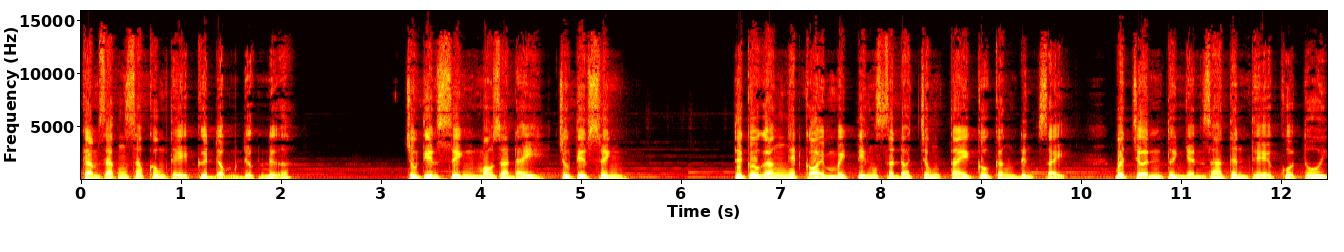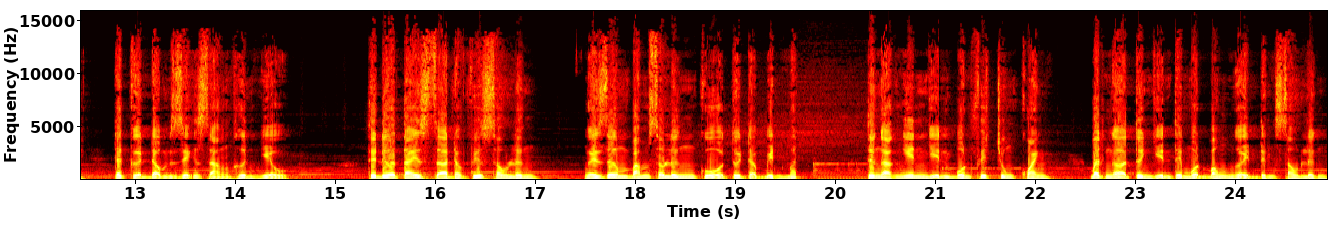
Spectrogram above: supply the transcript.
Cảm giác sắp không thể cử động được nữa. Trung tiên sinh, mau ra đây, Trung tiên sinh. Tôi cố gắng hét gọi mấy tiếng Sau đó chống tay cố gắng đứng dậy. Bất chợt tôi nhận ra thân thể của tôi Đã cử động dễ dàng hơn nhiều. Tôi đưa tay sờ đắp viết sau lưng. Người dơm bám sau lưng của tôi đã biến mất. Tôi ngạc nhiên nhìn bốn phía chung quanh. Bất ngờ tôi nhìn thấy một bóng người đứng sau lưng.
